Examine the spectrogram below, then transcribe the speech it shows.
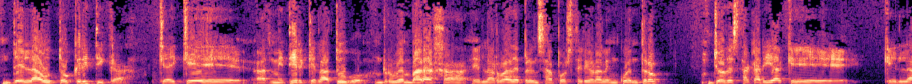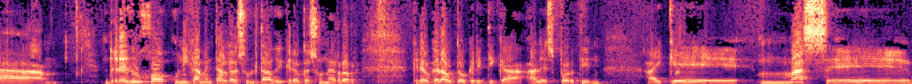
De la autocrítica que hay que admitir que la tuvo Rubén Baraja en la rueda de prensa posterior al encuentro, yo destacaría que, que la redujo únicamente al resultado y creo que es un error. Creo que la autocrítica al Sporting hay que más eh,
